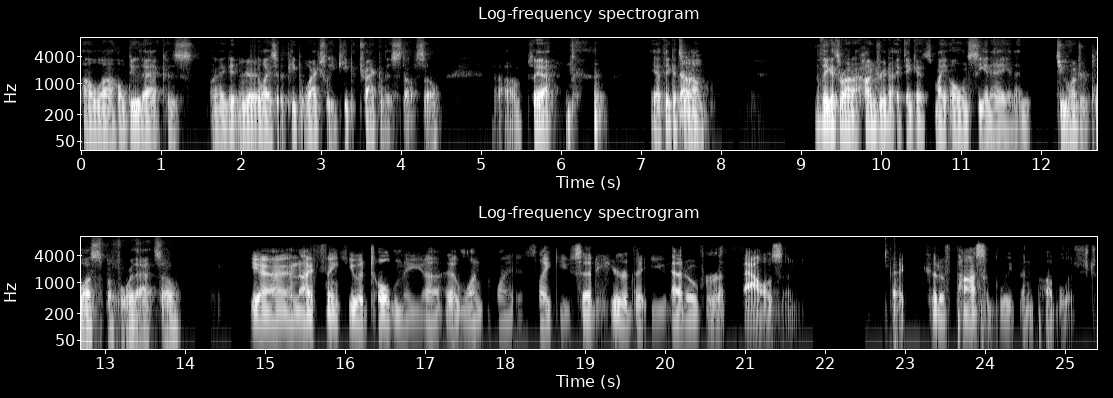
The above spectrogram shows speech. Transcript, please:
I'll uh, I'll do that because I didn't realize that people actually keep track of this stuff." So, um, so yeah, yeah, I think it's no. around. I think it's around 100. I think it's my own CNA, and then 200 plus before that. So yeah, and I think you had told me uh, at one point, it's like you said here that you had over a thousand that could have possibly been published.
